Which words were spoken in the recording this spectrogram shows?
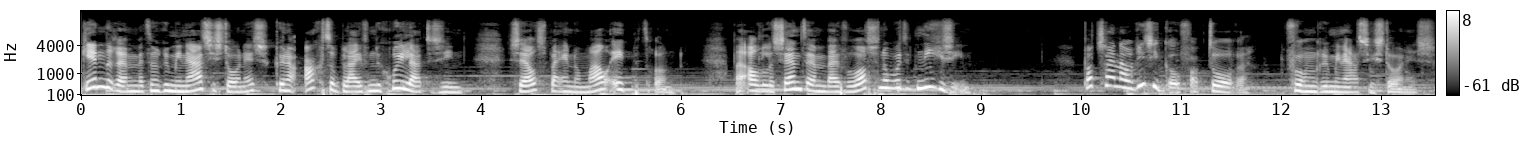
Kinderen met een ruminatiestoornis kunnen achterblijvende groei laten zien, zelfs bij een normaal eetpatroon. Bij adolescenten en bij volwassenen wordt het niet gezien. Wat zijn nou risicofactoren voor een ruminatiestoornis?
